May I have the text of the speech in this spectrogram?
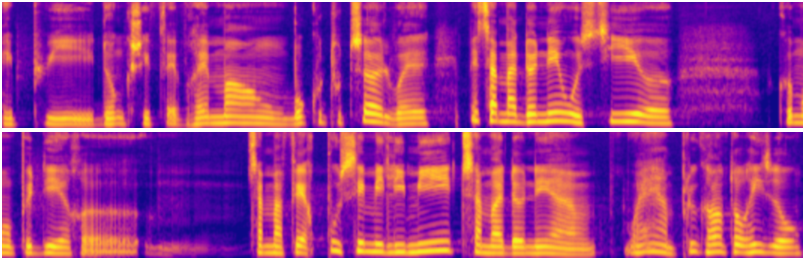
Et puis, donc, j'ai fait vraiment beaucoup toute seule, ouais. Mais ça m'a donné aussi, comment on peut dire, ça m'a fait repousser mes limites, ça m'a donné un, ouais, un plus grand horizon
